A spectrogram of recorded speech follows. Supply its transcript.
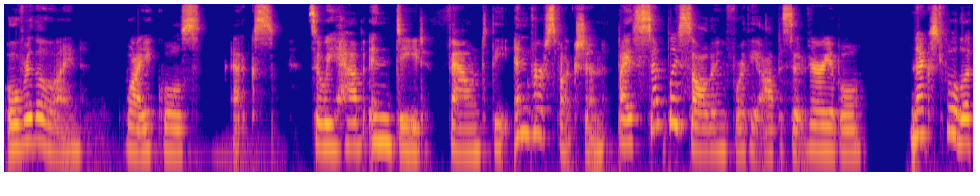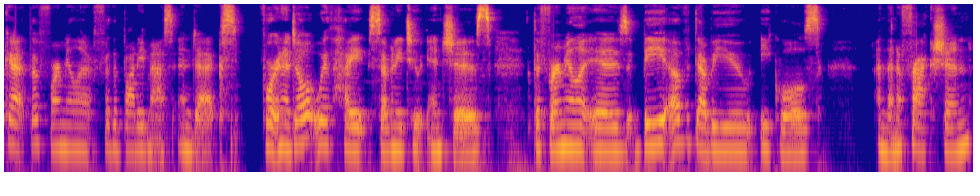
over the line y equals x. So we have indeed found the inverse function by simply solving for the opposite variable. Next, we'll look at the formula for the body mass index. For an adult with height 72 inches, the formula is B of W equals, and then a fraction,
